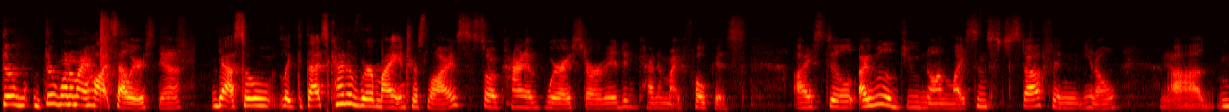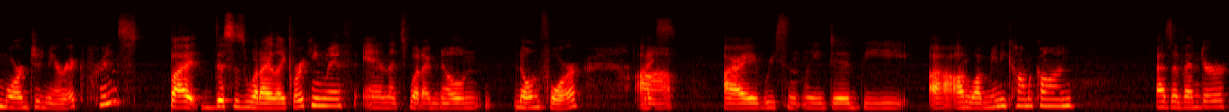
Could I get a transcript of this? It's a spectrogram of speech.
they're they're one of my hot sellers. yeah. Yeah, so like that's kind of where my interest lies. So kind of where I started and kind of my focus. I still I will do non-licensed stuff and you know Yeah. uh, more generic prints, but this is what I like working with, and that's what I'm known known for. Uh, Nice. I recently did the uh, Ottawa Mini Comic Con as a vendor.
